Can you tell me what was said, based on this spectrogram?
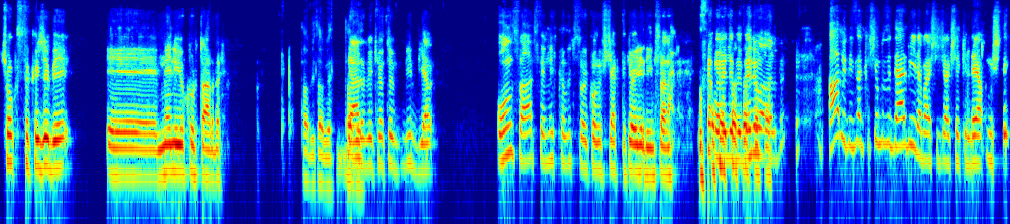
Çok sıkıcı bir eee, menüyü kurtardı. Tabii tabii. tabii. Derbi kötü bir ya, 10 saat Semih Kılıçsoy konuşacaktık öyle diyeyim sana. öyle bir menü vardı. Abi biz akışımızı derbiyle başlayacak şekilde yapmıştık.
